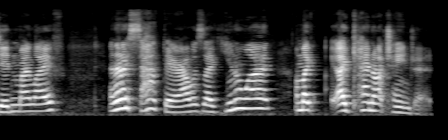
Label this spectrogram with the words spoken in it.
did in my life, and then I sat there. I was like, you know what? I'm like, I cannot change it.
